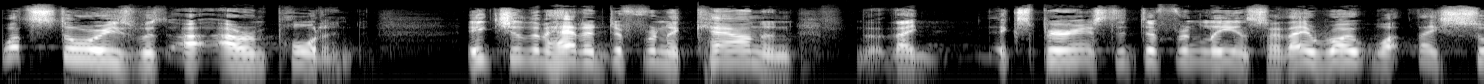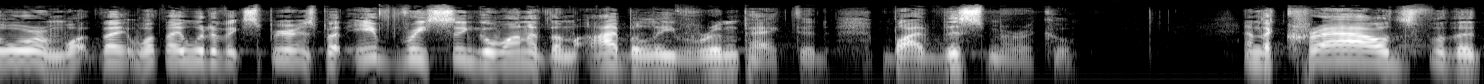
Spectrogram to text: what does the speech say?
What stories was, are, are important? Each of them had a different account and they experienced it differently, and so they wrote what they saw and what they, what they would have experienced. But every single one of them, I believe, were impacted by this miracle. And the crowds for the,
